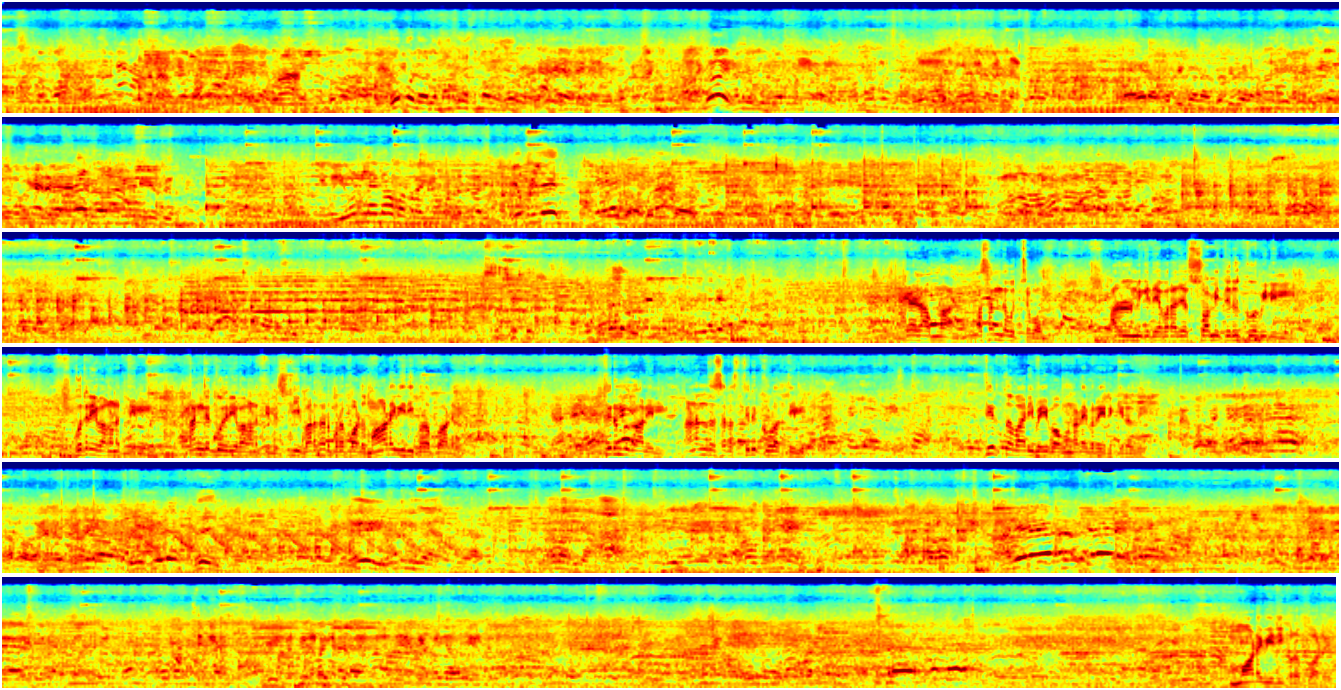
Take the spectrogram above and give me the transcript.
நாள் உற்சவம் அருள்மிகு தேவராஜ சுவாமி திருக்கோவிலில் குதிரை வாகனத்தில் தங்க குதிரை வாகனத்தில் ஸ்ரீ வரதர் புறப்பாடு மாடவீதி புறப்பாடு திரும்புகாலில் அனந்தசரஸ் திருக்குளத்தில் தீர்த்தவாரி வைபவம் நடைபெற இருக்கிறது மாடவீதி புறப்பாடு.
